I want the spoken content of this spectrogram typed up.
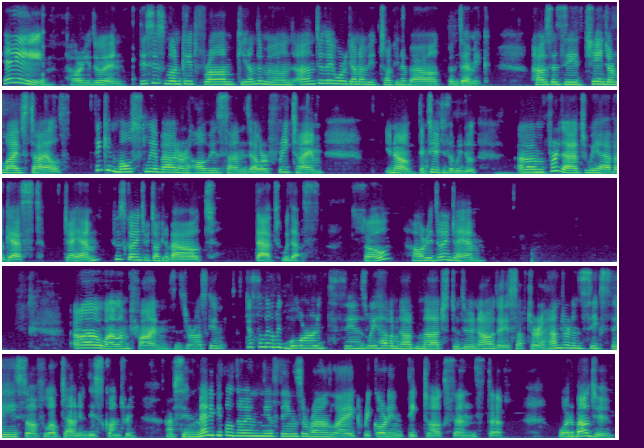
Hey, how are you doing? This is Moonkid from Kid on the Moon, and today we're gonna be talking about pandemic. How does it change our lifestyles? Thinking mostly about our hobbies and our free time, you know, the activities that we do. Um, for that, we have a guest, JM, who's going to be talking about that with us. So, how are you doing, JM? Oh, well, I'm fine since you're asking. Just a little bit bored since we haven't got much to do nowadays after 106 days of lockdown in this country. I've seen many people doing new things around, like recording TikToks and stuff. What about you?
